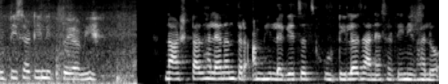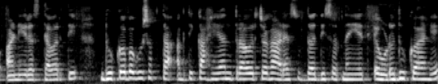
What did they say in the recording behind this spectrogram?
उटीसाठी निघतोय आम्ही. नाश्ता झाल्यानंतर आम्ही लगेचच उटीला जाण्यासाठी निघालो आणि रस्त्यावरती धुकं बघू शकता. अगदी काही अंतरावरच्या गाड्यासुद्धा दिसत नाही आहेत एवढं धुकं आहे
